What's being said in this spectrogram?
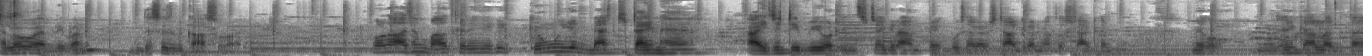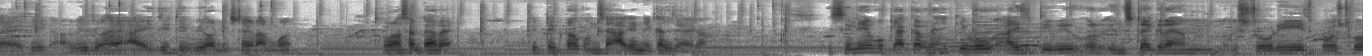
Hello everyone this is Vikas Roy और आज हम बात करेंगे कि क्यों ये बेस्ट टाइम है आई जी टी वी और इंस्टाग्राम पे कुछ अगर स्टार्ट करना तो स्टार्ट कर दें। देखो, मुझे क्या लगता है कि अभी जो है आई जी टी वी और इंस्टाग्राम को थोड़ा सा डर है कि टिकटॉक उनसे आगे निकल जाएगा। इसीलिए वो क्या कर रहे हैं कि वो वी और इंस्टाग्राम स्टोरीज पोस्ट को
